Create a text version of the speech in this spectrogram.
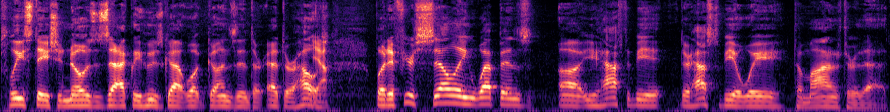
police station knows exactly who's got what guns in their at their house. Yeah. But if you're selling weapons, uh, you have to be there has to be a way to monitor that.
